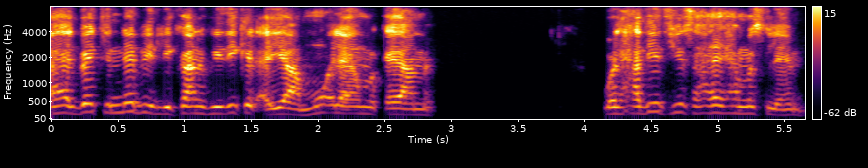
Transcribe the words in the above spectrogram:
أهل بيت النبي اللي كانوا في ذيك الأيام مو إلى يوم القيامة. والحديث في صحيح مسلم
